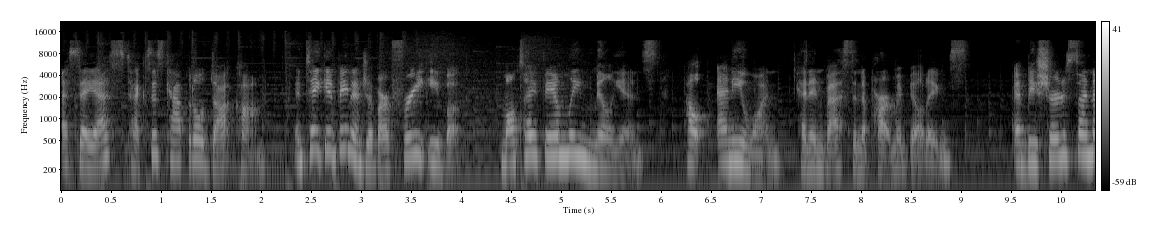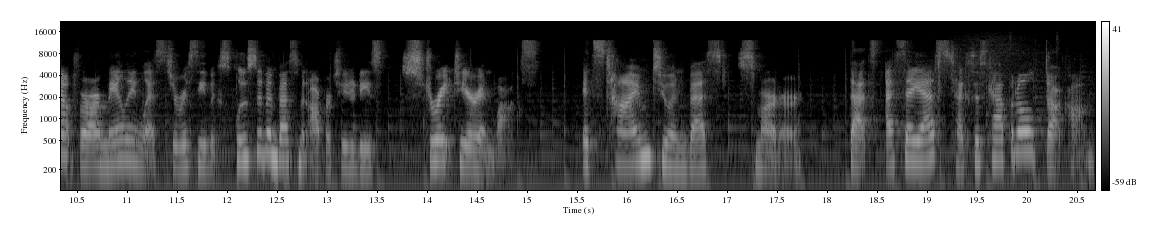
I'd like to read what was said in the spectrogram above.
sastexascapital.com, and take advantage of our free ebook, Multifamily Millions How Anyone Can Invest in Apartment Buildings. And be sure to sign up for our mailing list to receive exclusive investment opportunities straight to your inbox. It's time to invest smarter. That's sastexascapital.com.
